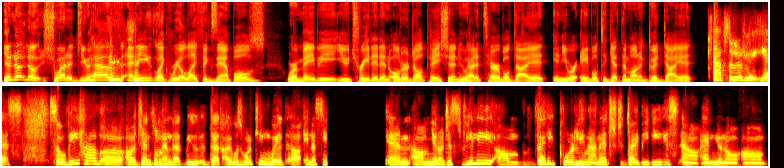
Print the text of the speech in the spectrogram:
You know no shweta do you have any like real life examples where maybe you treated an older adult patient who had a terrible diet and you were able to get them on a good diet? Absolutely, yes. So we have a, a gentleman that we that I was working with uh, in a scene and um, you know just really um, very poorly managed diabetes uh, and you know um,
